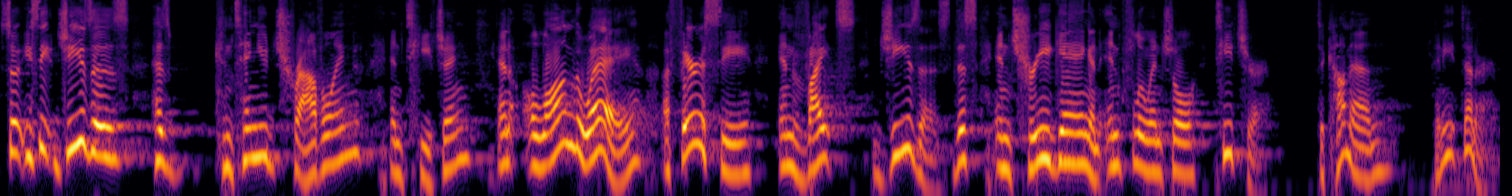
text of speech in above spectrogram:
So you see, Jesus has continued traveling and teaching, and along the way, a Pharisee invites Jesus, this intriguing and influential teacher, to come in and eat dinner.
